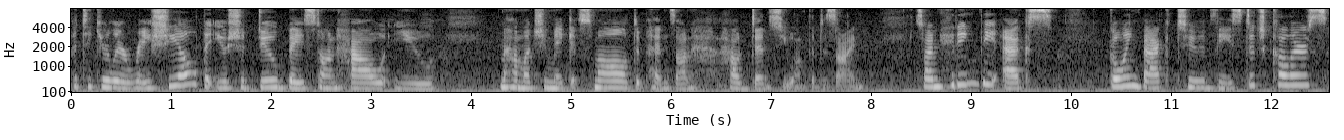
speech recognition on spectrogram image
particular ratio that you should do based on how you how much you make it small depends on how dense you want the design. So I'm hitting the X, going back to the stitch colors,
